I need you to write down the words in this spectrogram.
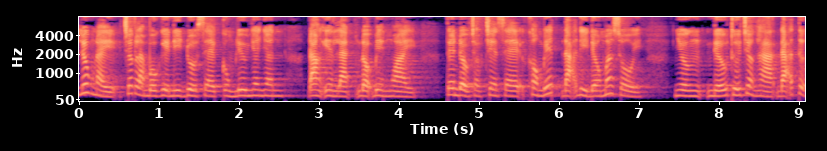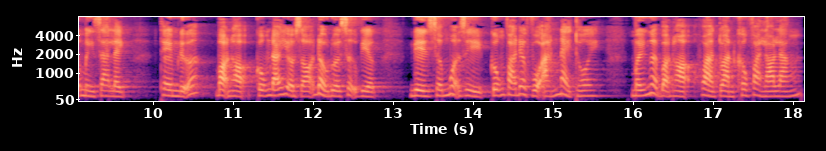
Lúc này, chiếc Lamborghini đua xe cùng Lưu Nhân Nhân đang yên lặng đậu bên ngoài. Tên đầu chọc trên xe không biết đã đi đâu mất rồi. Nhưng nếu Thứ trưởng Hà đã tự mình ra lệnh, thêm nữa, bọn họ cũng đã hiểu rõ đầu đuôi sự việc, nên sớm muộn gì cũng phá được vụ án này thôi. Mấy người bọn họ hoàn toàn không phải lo lắng.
